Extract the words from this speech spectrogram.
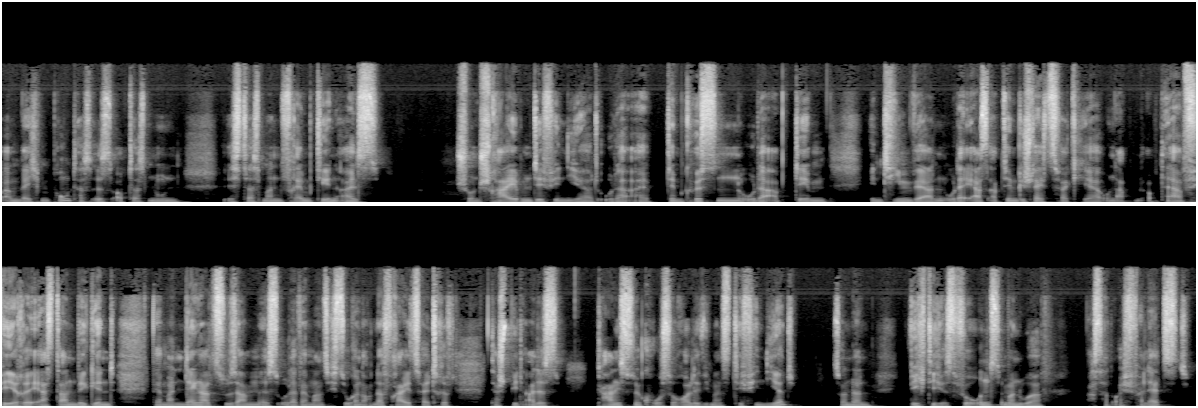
an welchem Punkt das ist, ob das nun ist, dass man Fremdgehen als schon Schreiben definiert oder ab dem Küssen oder ab dem Intimwerden oder erst ab dem Geschlechtsverkehr und ab, ob eine Affäre erst dann beginnt, wenn man länger zusammen ist oder wenn man sich sogar noch in der Freizeit trifft. Das spielt alles gar nicht so eine große Rolle, wie man es definiert, sondern wichtig ist für uns immer nur, was hat euch verletzt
